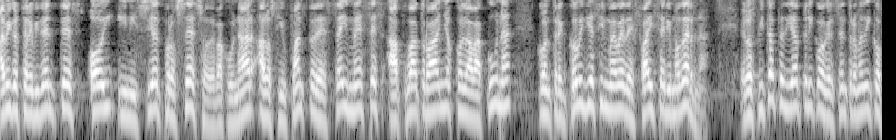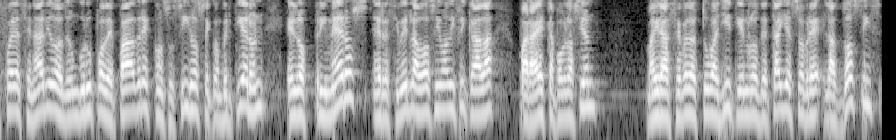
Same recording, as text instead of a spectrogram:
Amigos televidentes, hoy inició el proceso de vacunar a los infantes de seis meses a cuatro años con la vacuna contra el COVID-19 de Pfizer y Moderna. El hospital pediátrico en el centro médico fue el escenario donde un grupo de padres con sus hijos se convirtieron en los primeros en recibir la dosis modificada para esta población. Mayra Acevedo estuvo allí, tiene los detalles sobre las dosis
